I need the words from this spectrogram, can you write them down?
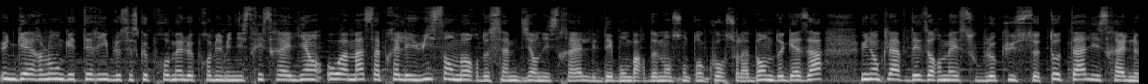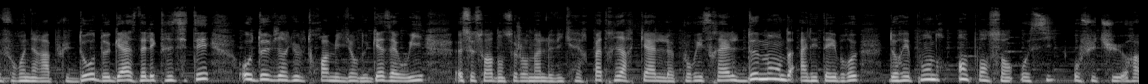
Une guerre longue et terrible, c'est ce que promet le Premier ministre israélien au Hamas après les 800 morts de samedi en Israël. Les bombardements sont en cours sur la bande de Gaza, une enclave désormais sous blocus total. Israël ne fournira plus d'eau, de gaz, d'électricité aux 2,3 millions de Gazaouis. Ce soir, dans ce journal, le vicaire patriarcal pour Israël demande à l'État hébreu de répondre en pensant aussi au futur.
